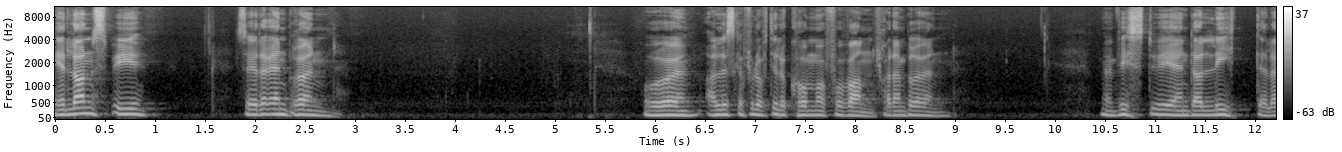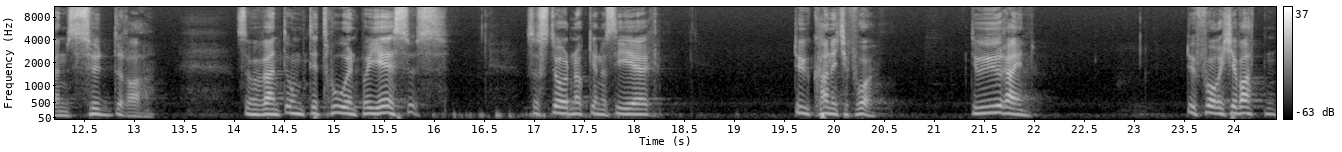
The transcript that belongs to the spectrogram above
I en landsby så er det en brønn. Og alle skal få lov til å komme og få vann fra den brønnen. Men hvis du er en dalit eller en sudra som har vendt om til troen på Jesus, så står det noen og sier du kan ikke få. Du er urein. Du får ikke vann.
